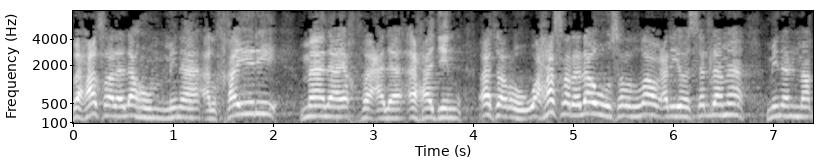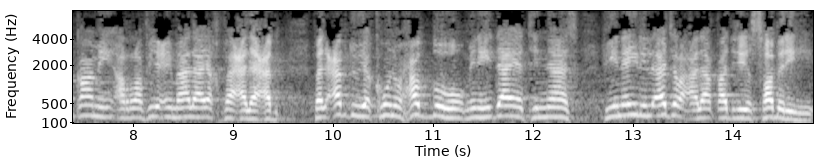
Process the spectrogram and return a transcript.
فحصل لهم من الخير ما لا يخفى على أحد أثره. وحصل له صلى الله عليه وسلم من المقام الرفيع ما لا يخفى على عبد. فالعبد يكون حظه من هداية الناس في نيل الأجر على قدر صبره.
